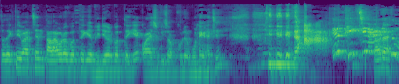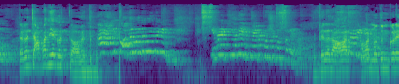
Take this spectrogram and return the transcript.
তো দেখতেই পাচ্ছেন তাড়াহুড়ো করতে গিয়ে ভিডিওর করতে গিয়ে কড়াইশুটি সব খুলে মরে গেছে। তাহলে চাপা দিয়ে করতে হবে তো। ফেলে দাও আবার আবার নতুন করে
